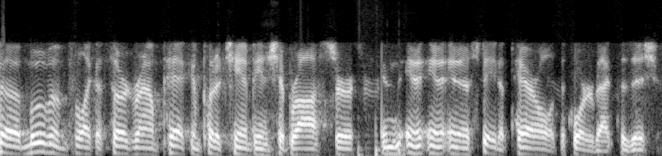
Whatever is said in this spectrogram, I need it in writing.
to move him for like a third round pick and put a championship roster in, in, in a state of peril at the quarterback position.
